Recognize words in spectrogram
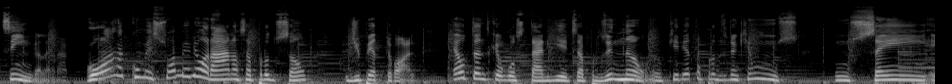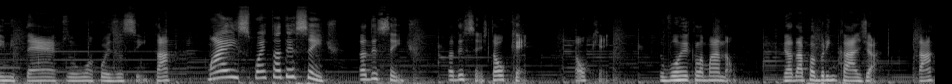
sim, galera. Agora começou a melhorar a nossa produção de petróleo. É o tanto que eu gostaria de estar produzindo? Não, eu queria estar produzindo aqui uns, uns 100 MTEPs ou alguma coisa assim, tá? Mas vai estar tá decente, tá decente, tá decente, tá ok, tá ok. Não vou reclamar não, já dá pra brincar já, tá?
